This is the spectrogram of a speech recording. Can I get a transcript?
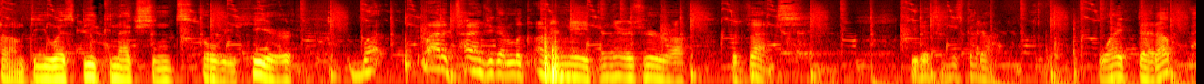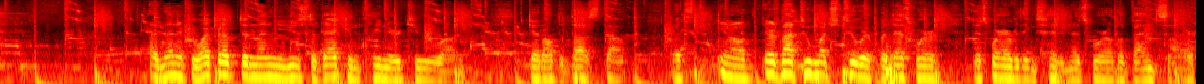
um, the USB connections over here, but a lot of times you gotta look underneath and there's your, uh, the vents. That, you just gotta wipe that up. And then if you wipe it up, then, then you use the vacuum cleaner to um, get all the dust up That's, you know, there's not too much to it, but that's where, that's where everything's hidden. That's where all the vents are.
